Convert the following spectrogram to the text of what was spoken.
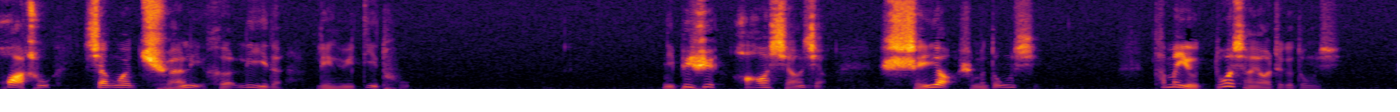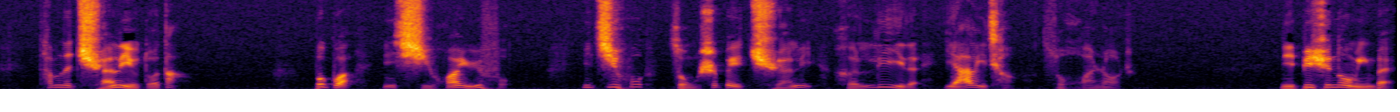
画出相关权利和利益的领域地图。你必须好好想想，谁要什么东西，他们有多想要这个东西。他们的权力有多大？不管你喜欢与否，你几乎总是被权力和利益的压力场所环绕着。你必须弄明白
